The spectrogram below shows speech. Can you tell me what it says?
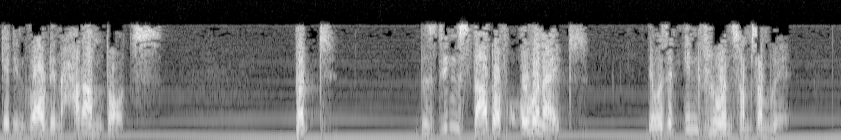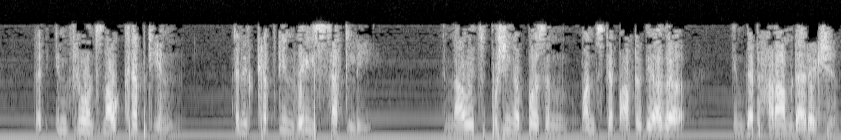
get involved in haram thoughts. But this didn't start off overnight. There was an influence from somewhere. That influence now crept in. And it crept in very subtly. And now it's pushing a person one step after the other in that haram direction.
